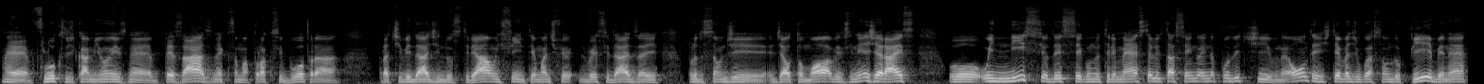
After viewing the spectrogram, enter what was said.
é, fluxo de caminhões né, pesados, né, que são uma proxy boa para para atividade industrial, enfim, tem uma diversidade aí, produção de, de automóveis. Em linhas gerais, o, o início desse segundo trimestre ele está sendo ainda positivo. Né? Ontem a gente teve a divulgação do PIB, né?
